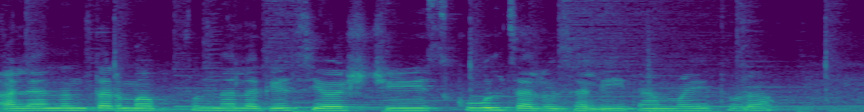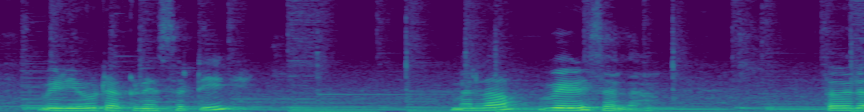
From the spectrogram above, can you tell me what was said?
आल्यानंतर मग पुन्हा लगेच यशची स्कूल चालू झाली. त्यामुळे थोडा व्हिडिओ टाकण्यासाठी मला वेळ झाला. तर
